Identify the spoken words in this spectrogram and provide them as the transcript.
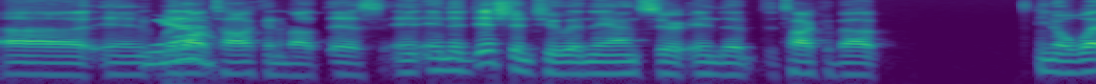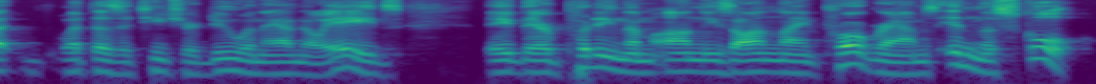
uh, and yeah. without talking about this in, in, addition to in the answer in the to talk about you know what what does a teacher do when they have no aides they, they're putting them on these online programs in the school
